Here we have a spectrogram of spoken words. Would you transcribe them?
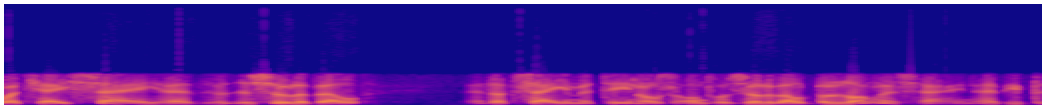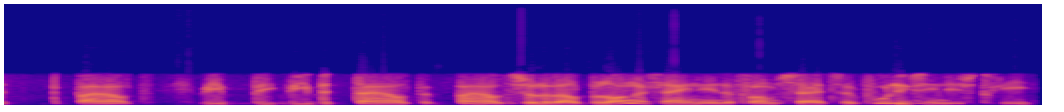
wat jij zei. Hè. Er zullen wel, en dat zei je meteen als antwoord, er zullen wel belangen zijn. Hè. Wie bepaalt, wie, wie- wie betaalt, bepaalt. Er zullen wel belangen zijn in de farmaceutische voedingsindustrie.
